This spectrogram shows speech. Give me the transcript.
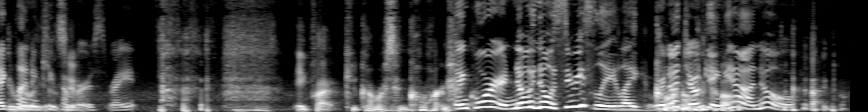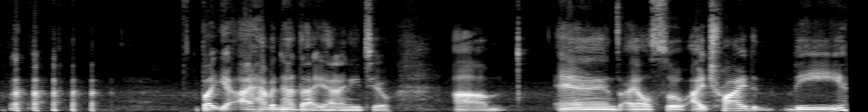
Eggplant really and is, yeah. cucumbers, right? Eggplant, cucumbers, and corn. And corn. No, no, seriously. Like we're not Corn the joking. Yeah, no. but yeah, I haven't had that yet. I need to. Um, and I also I tried the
